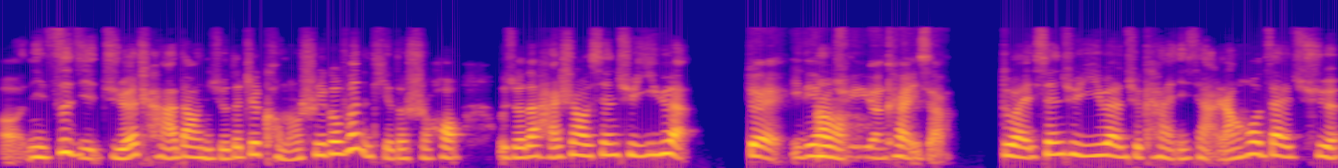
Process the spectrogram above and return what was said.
呃，你自己觉察到你觉得这可能是一个问题的时候，我觉得还是要先去医院。对，一定要去医院看一下。对，先去医院去看一下，然后再去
